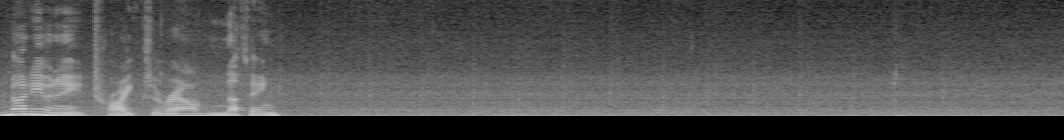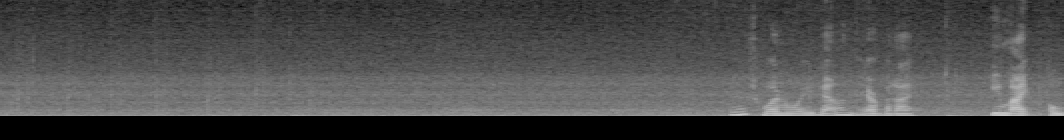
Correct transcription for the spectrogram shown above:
Not even any trikes around, nothing. There's one way down there, but I, he might, oh,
